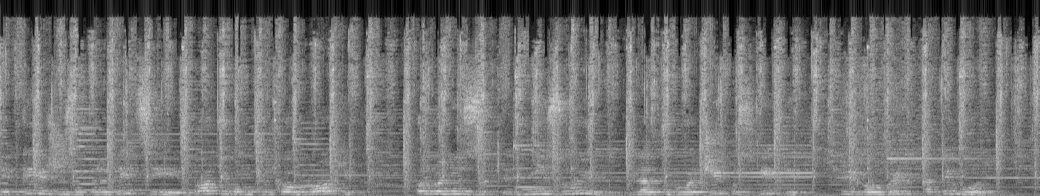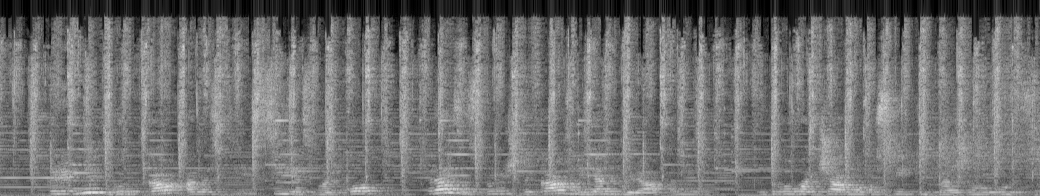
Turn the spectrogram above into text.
який вже за традицією протягом кількох років організують для здобувачів освіти пільгових категорій. Керівник гуртка Анастасія Смалько разом з помічниками Янгулятами, здобувачами освіти першого курсу,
